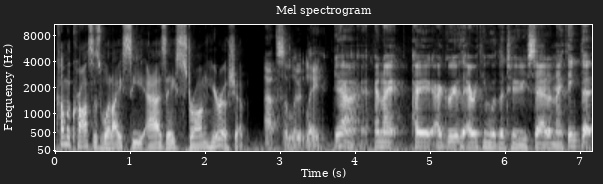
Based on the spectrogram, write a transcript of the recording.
come across as what i see as a strong hero ship Absolutely. Yeah, and I, I agree with everything with the two you said, and I think that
